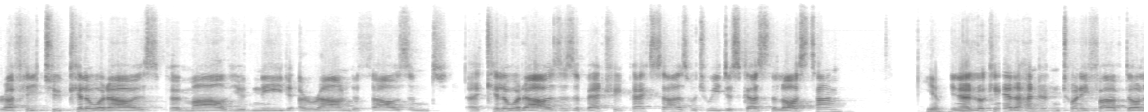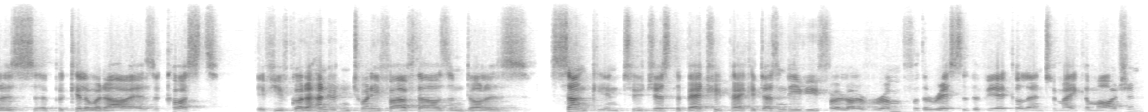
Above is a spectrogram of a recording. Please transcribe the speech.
roughly two kilowatt hours per mile, you'd need around a thousand uh, kilowatt hours as a battery pack size, which we discussed the last time. Yep. You know, looking at $125 uh, per kilowatt hour as a cost, if you've got $125,000 sunk into just the battery pack, it doesn't leave you for a lot of room for the rest of the vehicle and to make a margin.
